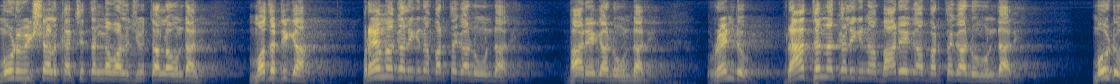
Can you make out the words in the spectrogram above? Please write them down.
మూడు విషయాలు ఖచ్చితంగా వాళ్ళ జీవితాల్లో ఉండాలి. మొదటిగా ప్రేమ కలిగిన భర్తగాను ఉండాలి భార్యగాను ఉండాలి. రెండు ప్రార్థన కలిగిన భార్యగా భర్తగాను ఉండాలి. మూడు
